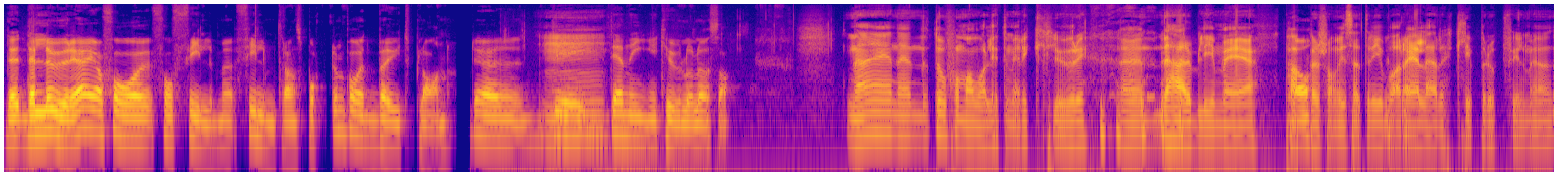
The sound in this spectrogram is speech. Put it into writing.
Det, det luriga är att få, få film, filmtransporten på ett böjt plan. Det, det, Mm. Den är inget kul att lösa. Nej, nej, då får man vara lite mer klurig. Eh, Det här blir med papper som vi sätter i bara eller klipper upp film. Jag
